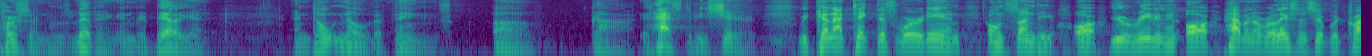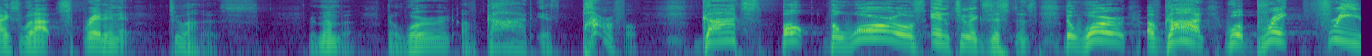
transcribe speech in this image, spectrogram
person who's living in rebellion and don't know the things of God. It has to be shared. We cannot take this word in on Sunday or you're reading it or having a relationship with Christ without spreading it to others. Remember, the word of God is powerful. God spoke the worlds into existence. The word of God will break free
